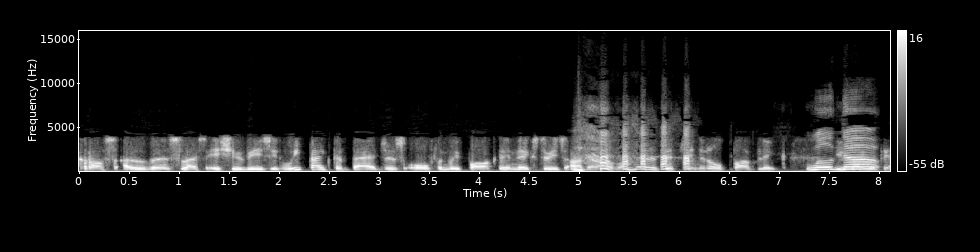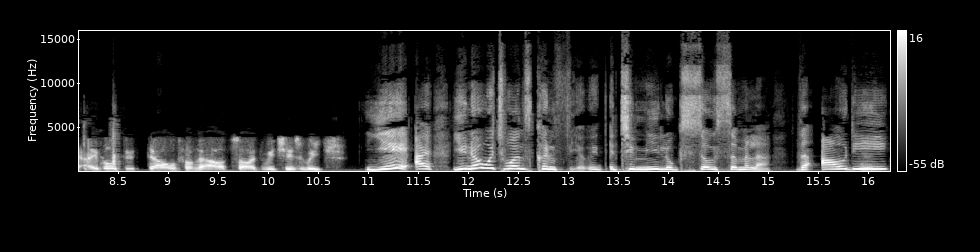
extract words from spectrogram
crossover slash SUVs, if we take the badges off and we park them next to each other, I wonder if the general public will no. they be able to tell from the outside which is which. Yeah, I. You know which ones confu- to me look so similar. The Audi,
